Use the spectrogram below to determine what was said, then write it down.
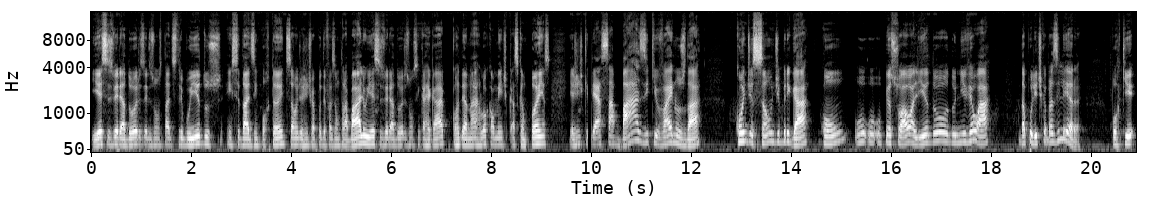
e esses vereadores eles vão estar distribuídos em cidades importantes, onde a gente vai poder fazer um trabalho e esses vereadores vão se encarregar, coordenar localmente as campanhas e a gente criar essa base que vai nos dar condição de brigar com o, o, o pessoal ali do, do nível A da política brasileira. Porque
